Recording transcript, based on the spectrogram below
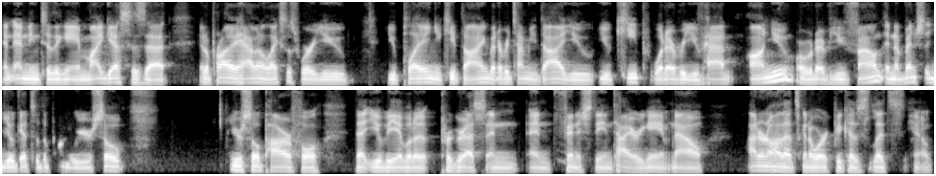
an ending to the game. My guess is that it'll probably have an Alexis where you you play and you keep dying, but every time you die, you you keep whatever you've had on you or whatever you found, and eventually you'll get to the point where you're so you're so powerful that you'll be able to progress and and finish the entire game. Now I don't know how that's going to work because let's, you know,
